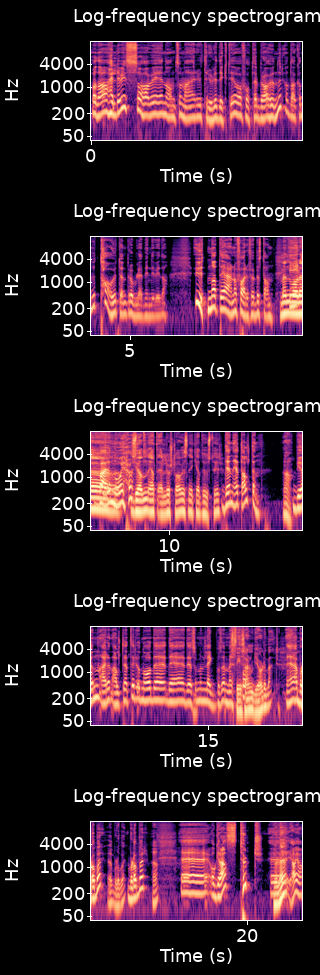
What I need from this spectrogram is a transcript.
Og da heldigvis så har vi noen som er utrolig dyktige og har fått til bra hunder, og da kan du ta ut den problemindivida, Uten at det er noe fare for bestand. Men var det i bjørn et ellers da, hvis den ikke het husdyr? den et alt, den. Ja. Bjørn er en alteter, og nå det, det, det som hun legger på seg mest Spiser på, den bjørnebær? det er blåbær. Ja, blåbær. Blåbær. Ja. Eh, og gras. Turt. Eh, Gjør det? Ja, ja.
